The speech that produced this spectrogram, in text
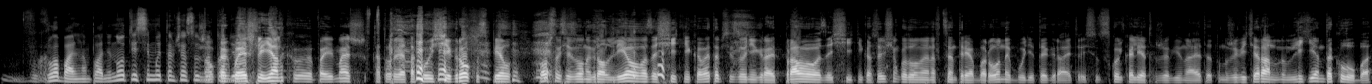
в глобальном плане. Но вот если мы там сейчас уже... Ну, как бы Эшли Янг, э, понимаешь, который атакующий игрок, успел... В прошлый сезон играл левого защитника, в этом сезоне играет правого защитника. В следующем году он, наверное, в центре обороны будет играть. То есть сколько лет уже в Юнайтед? Он уже ветеран, ну, легенда клуба.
